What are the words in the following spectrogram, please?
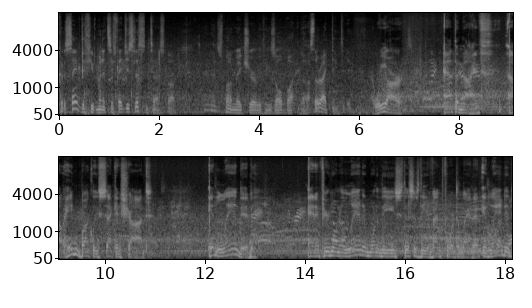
Could have saved a few minutes if they just listened to us, Bob. I just want to make sure everything's all buttoned up. That's the right thing to do. We are at the ninth. Now, Hayden Buckley's second shot, it landed. And if you're going to land in one of these, this is the event for it to land at. It landed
